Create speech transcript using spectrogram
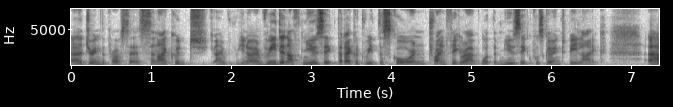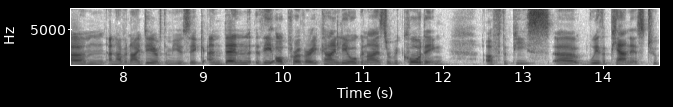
uh, during the process, and I could, I, you know, I read enough music that I could read the score and try and figure out what the music was going to be like, um, and have an idea of the music. And then the opera very kindly organized a recording of the piece uh, with a pianist who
